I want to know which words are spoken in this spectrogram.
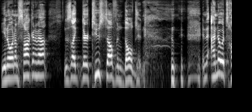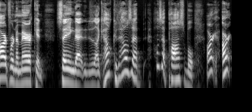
You know what I'm talking about? It's like they're too self indulgent. and I know it's hard for an American saying that. Like, how could how's that how's that possible? Aren't aren't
